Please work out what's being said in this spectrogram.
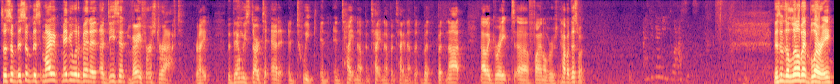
So this this, this might, maybe would have been a, a decent very first draft, right? But then we start to edit and tweak and, and tighten up and tighten up and tighten up, but but but not not a great uh, final version. How about this one? Are you getting glasses? This one's a little bit blurry,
